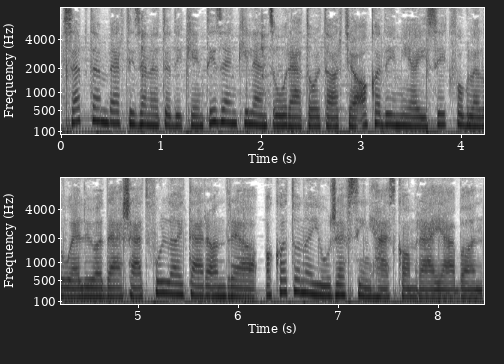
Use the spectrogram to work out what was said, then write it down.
Szeptember 15-én 19 órától tartja akadémiai székfoglaló előadását Fullajtár Andrea, a Katona József Színház kamrájában.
